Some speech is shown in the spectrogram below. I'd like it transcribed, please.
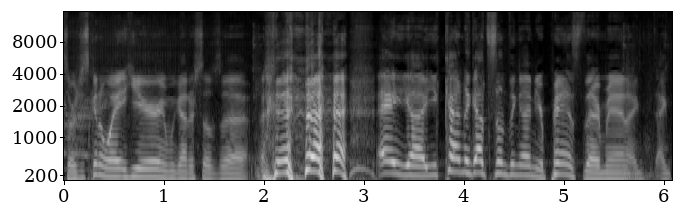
So we're just gonna wait here, and we got ourselves a. hey, uh, you kind of got something on your pants there, man. I, I,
